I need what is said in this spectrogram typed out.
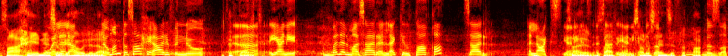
صاحي إني ولا أسويها لا؟ ولا لا؟ لو ما أنت صاحي أعرف إنه كثرت آه، يعني بدل ما صار الأكل طاقة صار العكس يعني صار, يعني صار. مستنزف للطاقة. بالضبط.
